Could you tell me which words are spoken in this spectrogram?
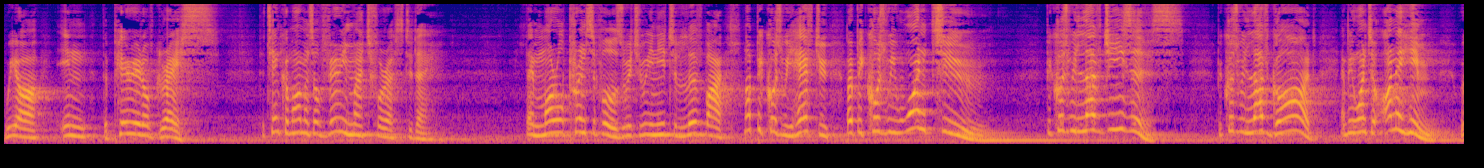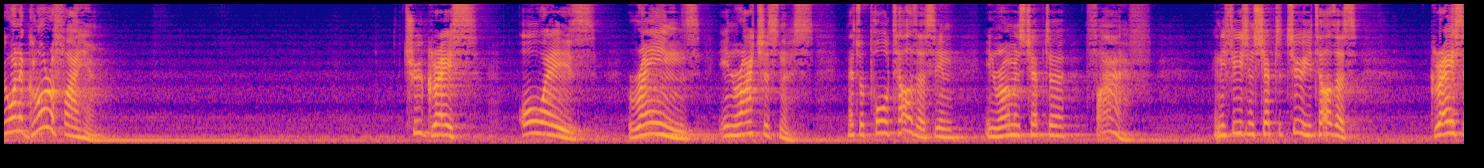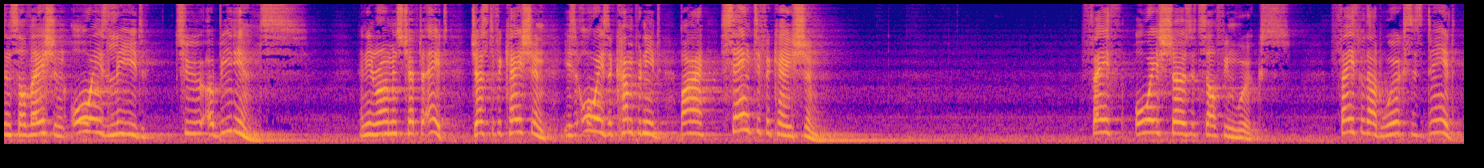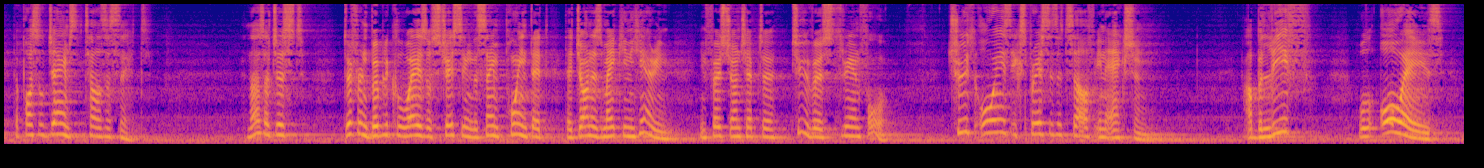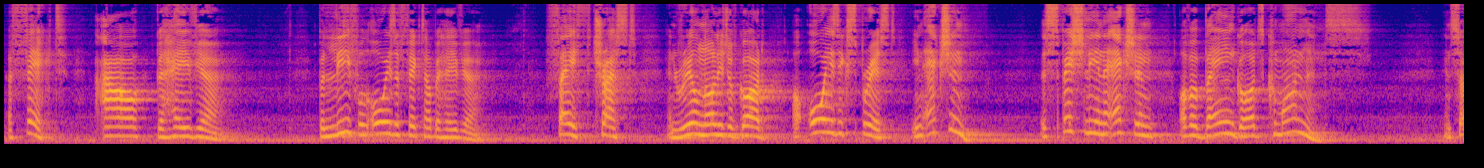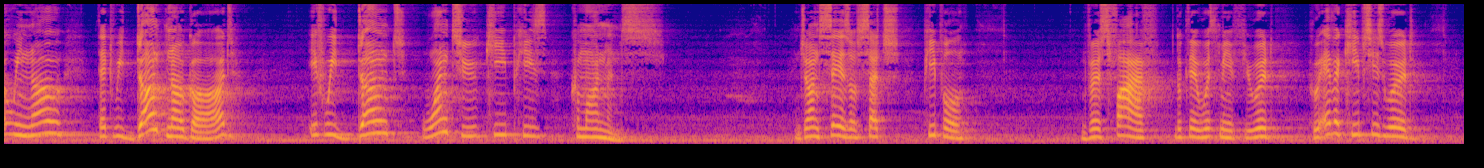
We are in the period of grace. The Ten Commandments are very much for us today. They're moral principles which we need to live by, not because we have to, but because we want to. Because we love Jesus. Because we love God and we want to honor Him. We want to glorify Him. True grace always reigns in righteousness. That's what Paul tells us in, in Romans chapter 5. In Ephesians chapter 2, he tells us grace and salvation always lead to obedience. And in Romans chapter 8, justification is always accompanied by sanctification. Faith always shows itself in works. Faith without works is dead. The Apostle James tells us that. And those are just different biblical ways of stressing the same point that, that John is making here in, in 1 John chapter 2, verse 3 and 4. Truth always expresses itself in action. Our belief will always affect our behavior. Belief will always affect our behavior. Faith, trust, and real knowledge of God are always expressed in action, especially in the action of obeying God's commandments. And so we know that we don't know God if we don't want to keep his commandments. And John says of such people in verse 5, look there with me if you would, whoever keeps his word,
